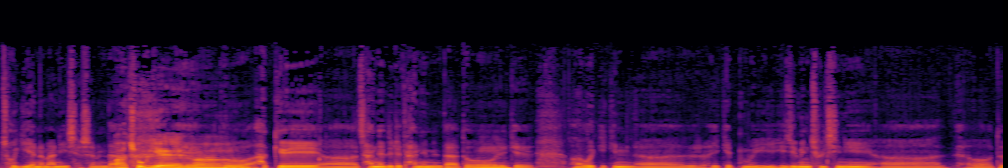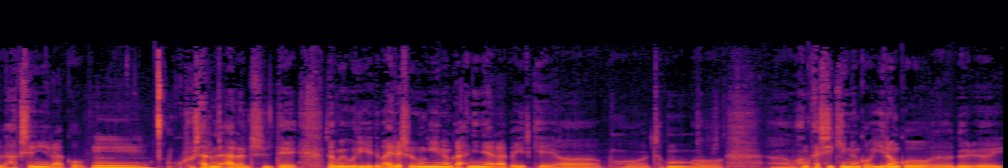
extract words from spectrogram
초기에는 많이 있었습니다. 아 초기에 예, 아. 또 학교에 어, 자녀들이 다닙니다. 또 음. 이렇게 어, 외국인 어, 이렇게 뭐 이주민 출신이 어, 어, 또 학생이 라고 음. 그 사람을 알았을 때 조금 우리 바이러스 옮기는 거 아니냐라고 이렇게 어, 뭐 조금 어, 어, 황타시키는 거 이런 거들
